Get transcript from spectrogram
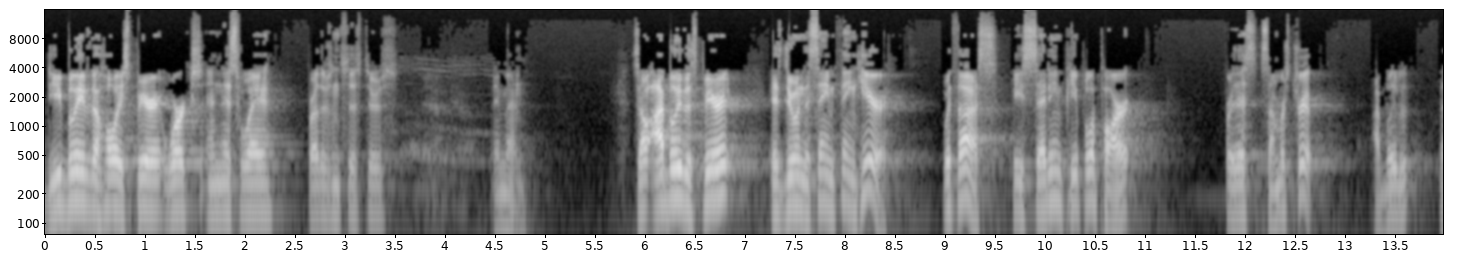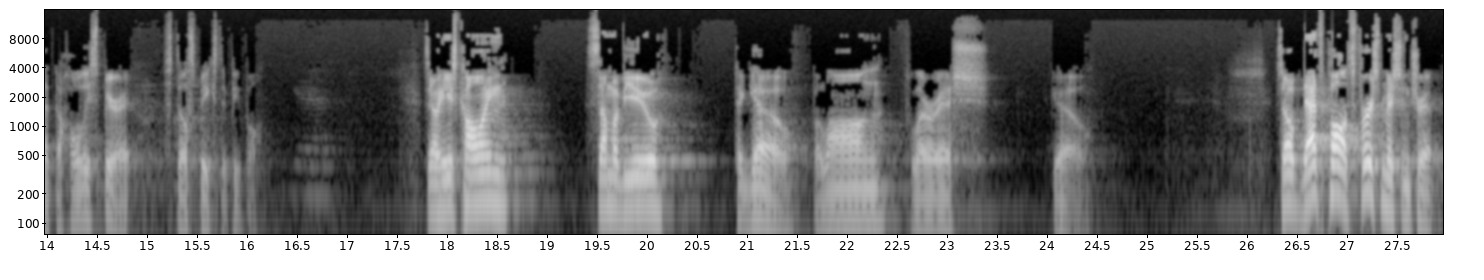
Do you believe the Holy Spirit works in this way, brothers and sisters? Amen. So, I believe the Spirit is doing the same thing here with us. He's setting people apart for this summer's trip. I believe that the Holy Spirit still speaks to people. So, He's calling some of you to go, belong, flourish, go. So that's Paul's first mission trip.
